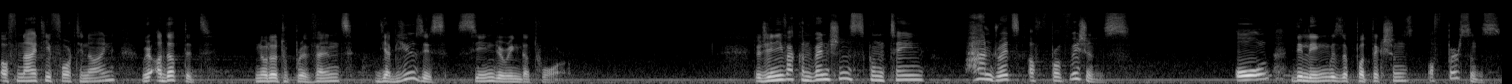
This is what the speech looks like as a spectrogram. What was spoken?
of 1949 were adopted in order to prevent the abuses seen during that war. The Geneva Conventions contain hundreds of provisions, all dealing with the protection of persons,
